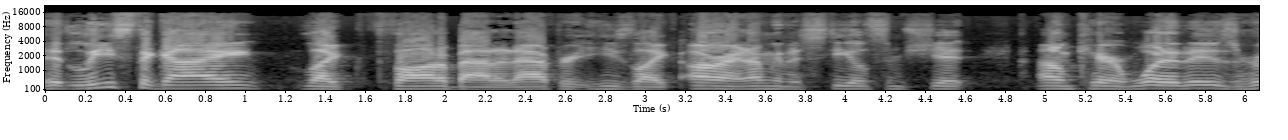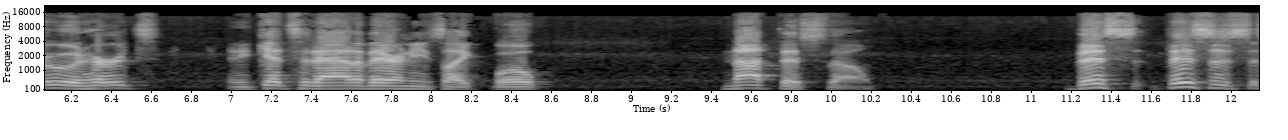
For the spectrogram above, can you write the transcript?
at least the guy like thought about it after he's like, "All right, I'm going to steal some shit. I don't care what it is or who it hurts." And he gets it out of there and he's like, "Whoa. Not this though. This this is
